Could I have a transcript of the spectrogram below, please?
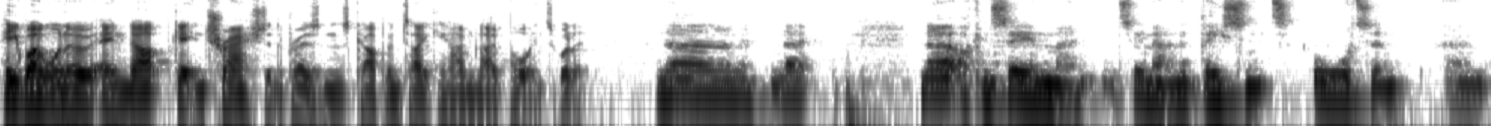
He won't want to end up getting trashed at the President's Cup and taking home no points, will it? No, no, no, no, no. I can see him uh, see him having a decent autumn um,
